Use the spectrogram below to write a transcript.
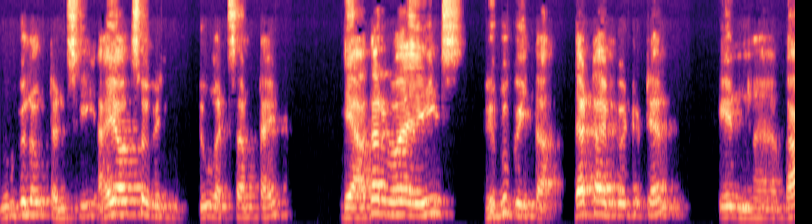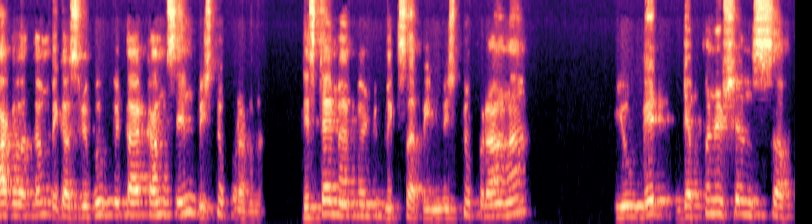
Google out and see. I also will do at some time. The other way is Ribhugita. That I am going to tell in uh, Bhagavatam because Ribhugita comes in Vishnu Purana. This time I'm going to mix up. In Vishnu Purana, you get definitions of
